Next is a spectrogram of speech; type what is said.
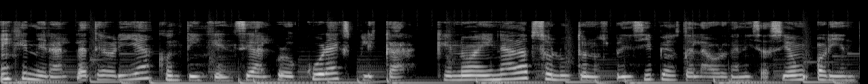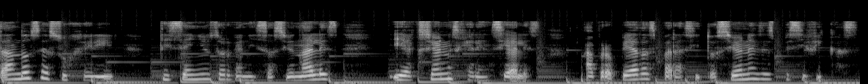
En general, la teoría contingencial procura explicar que no hay nada absoluto en los principios de la organización orientándose a sugerir diseños organizacionales y acciones gerenciales apropiadas para situaciones específicas.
